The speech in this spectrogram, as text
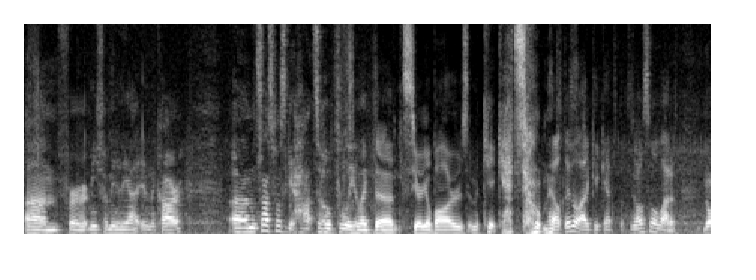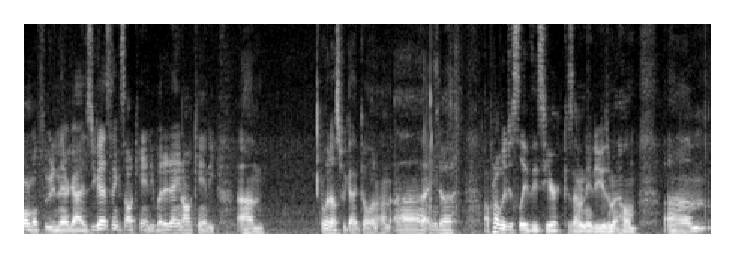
um, for Mi Familia in the car. Um, it's not supposed to get hot, so hopefully, like the cereal bars and the Kit Kats don't melt. There's a lot of Kit Kats, but there's also a lot of normal food in there, guys. You guys think it's all candy, but it ain't all candy. Um, what else we got going on? Uh, I need to. I'll probably just leave these here because I don't need to use them at home. Um,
